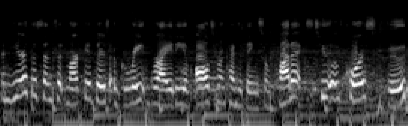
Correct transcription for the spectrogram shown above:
And here at the Sunset Market, there's a great variety of all different kinds of things, from products to, of course, food.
